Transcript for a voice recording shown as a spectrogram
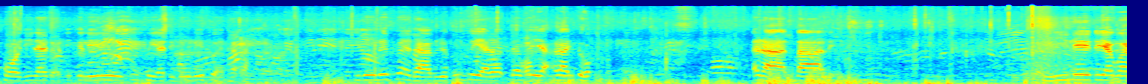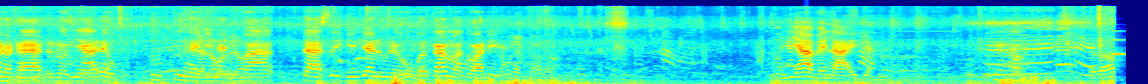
ခေါ်ကြည့်လိုက်တော့ဒီကလေးလေးကိုသူ့ဖေကဒီလိုလေးဖွက်ထားတာဒီလိုလေးဖွက်ထားပြီးတော့သူ့ဖေကတော့တက်ပြရလိုက်တော့အဲ့ဒါသားလေးညီလေးတယောက်ကတော့ဒါတော်တော်များတယ်သူ့သူ့ငယ်ချင်းနဲ့ဒီမှာဒါစိတ်ချင်းကြလို့တဲ့ဟိုဘက်ကမ်းမှာသွားနေတယ်ဟိုညပဲလာအိတ်တာကဲဟုတ်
